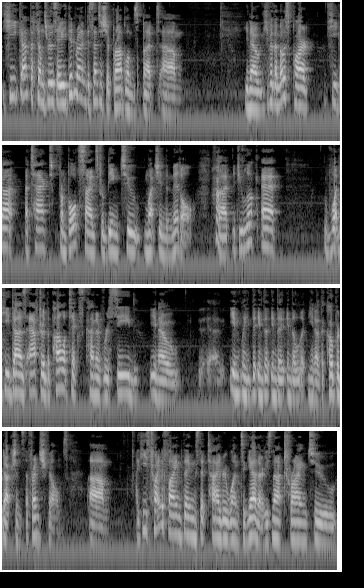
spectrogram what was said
he got the films really he did run into censorship problems, but um, you know he, for the most part he got attacked from both sides for being too much in the middle. But if you look at what he does after the politics kind of recede, you know, uh, in the in the in the in the you know the co-productions, the French films. Um, he's trying to find things that tie everyone together. He's not trying to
